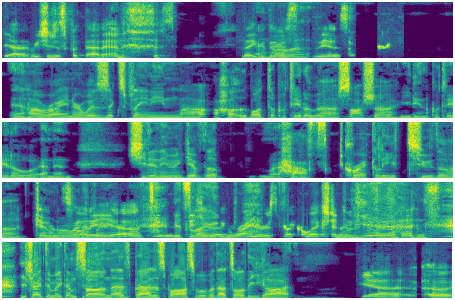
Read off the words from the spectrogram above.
"Yeah, we should just put that in." like And there's how- yeah, some- And how Reiner was explaining uh, how, about the potato, uh, Sasha eating the potato, and then she didn't even give the half correctly to the general was or whatever. funny, yeah. To, It's like- like Reiner's recollection of these Yeah. events. He's trying to make them sound as bad as possible, but that's all you got. Yeah, uh,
